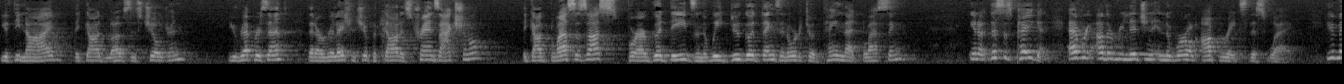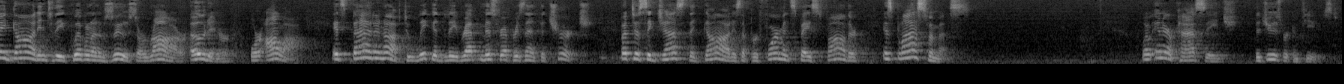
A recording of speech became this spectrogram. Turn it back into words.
You've denied that God loves his children. You represent that our relationship with God is transactional, that God blesses us for our good deeds and that we do good things in order to obtain that blessing. You know, this is pagan. Every other religion in the world operates this way. You made God into the equivalent of Zeus or Ra or Odin or, or Allah. It's bad enough to wickedly rep- misrepresent the church, but to suggest that God is a performance based father is blasphemous. Well, in our passage, the Jews were confused.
